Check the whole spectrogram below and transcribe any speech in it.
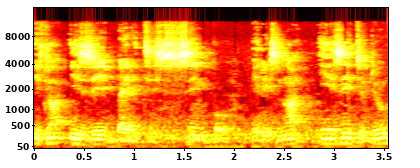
It's not easy, but it is simple. It is not easy to do,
